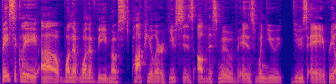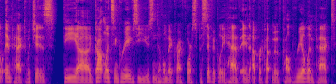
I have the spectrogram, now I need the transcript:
basically, uh, one of one of the most popular uses of this move is when you use a real impact, which is the uh, gauntlets and greaves you use in Devil May Cry 4 specifically have an uppercut move called Real Impact,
